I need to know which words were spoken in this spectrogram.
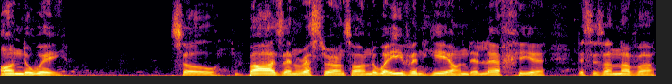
on the way. So bars and restaurants are on the way. Even here on the left here, this is another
